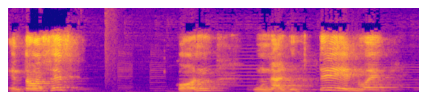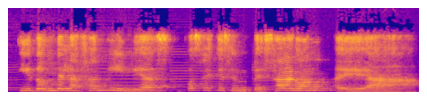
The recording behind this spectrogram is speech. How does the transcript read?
Entonces, con una luz tenue, y donde las familias, pues es que se empezaron eh, a,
